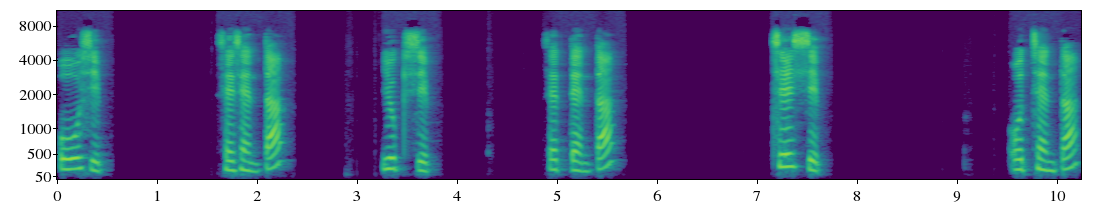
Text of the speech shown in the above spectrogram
50, 60, 60, 70, 70, 80,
